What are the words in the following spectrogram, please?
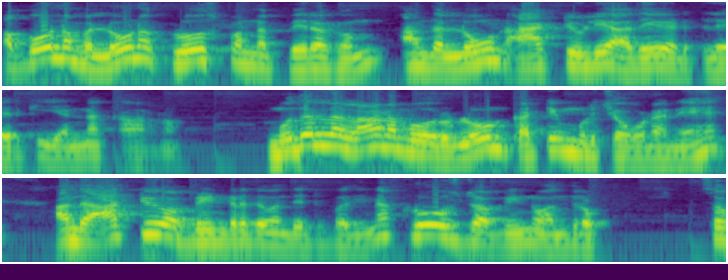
அப்போது நம்ம லோனை க்ளோஸ் பண்ண பிறகும் அந்த லோன் ஆக்டிவ்லேயே அதே இடத்துல இருக்கு. என்ன காரணம்? முதல்லலாம் நம்ம ஒரு லோன் கட்டி முடித்த உடனே அந்த ஆக்டிவ் அப்படின்றது வந்துட்டு பார்த்தீங்கன்னா க்ளோஸ்ட் அப்படின்னு வந்துடும் ஸோ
